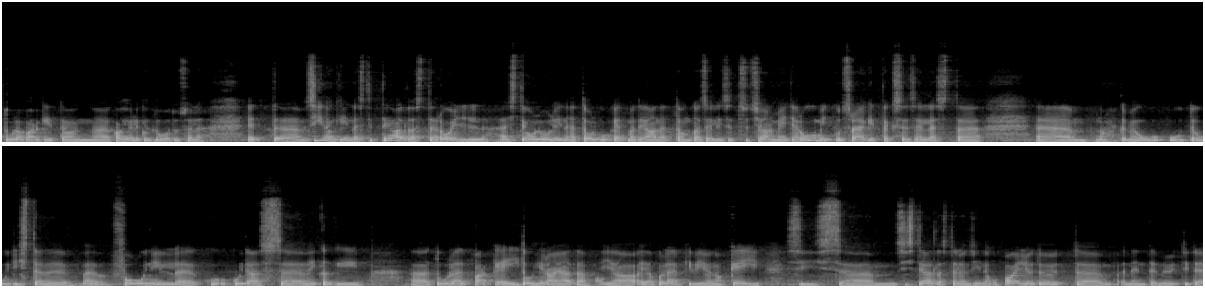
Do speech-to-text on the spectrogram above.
tuulepargid on kahjulikud loodusele. et äh, siin on kindlasti teadlaste roll hästi oluline, et olgugi, et ma tean, et on ka sellised sotsiaalmeediaruumid, kus räägitakse sellest äh, ähm, noh, ütleme uute uudiste äh, foonil, kuidas ikkagi tuuleparke ei tohi rajada ja, ja põlevkivi on okei okay,, siis, ähm, siis teadlastel on siin nagu palju tööd nende müütide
